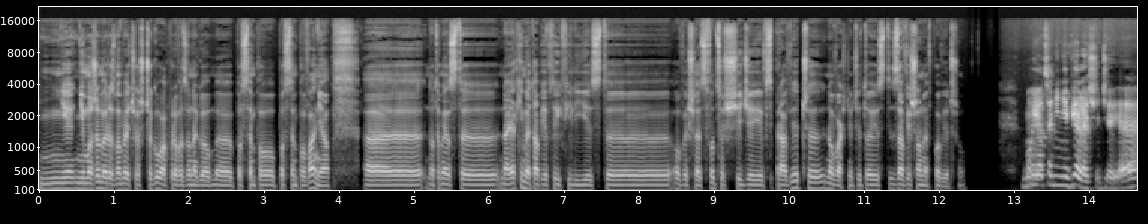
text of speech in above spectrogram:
nie, nie możemy rozmawiać o szczegółach prowadzonego e, postępo, postępowania. E, natomiast e, na jakim etapie w tej chwili jest owe śledztwo? Coś się dzieje w sprawie, czy no właśnie, czy to jest zawieszone w powietrzu? W mojej ocenie niewiele się dzieje.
